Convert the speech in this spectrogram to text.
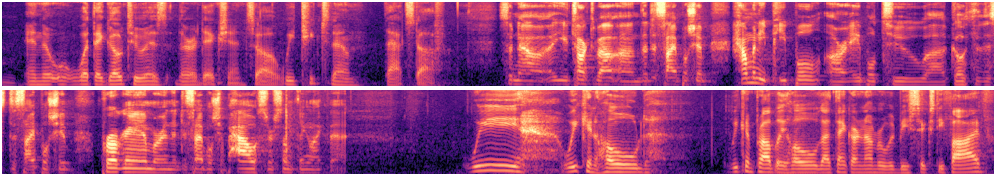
mm. and the, what they go to is their addiction. So we teach them that stuff. So now uh, you talked about um, the discipleship. How many people are able to uh, go through this discipleship program or in the discipleship house or something like that? We we can hold, we can probably hold. I think our number would be 65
